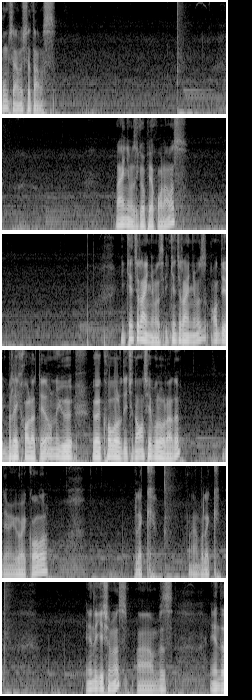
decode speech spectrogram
funksiyani ishlatamiz. Rangimizni ko'payib olamiz. Ikkinchi rangimiz ikkinchi rangimiz oddiy black holatda edi uni ui colorni ichidan olsak bo'laveradi. Demak ui color black. Black. Endigi ishimiz biz endi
